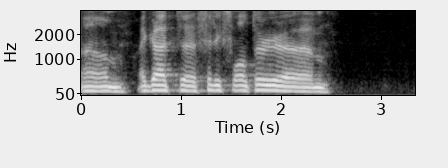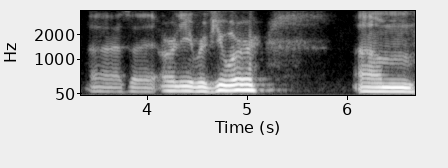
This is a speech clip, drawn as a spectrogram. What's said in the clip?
Um, I got uh, Felix Walter um, uh, as an early reviewer. Um,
